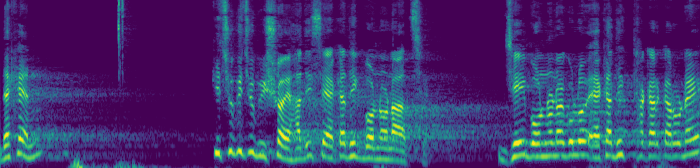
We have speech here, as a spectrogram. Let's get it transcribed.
দেখেন, কিছু কিছু বিষয় হাদিসে একাধিক বর্ণনা আছে। যেই বর্ণনাগুলো একাধিক থাকার কারণে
